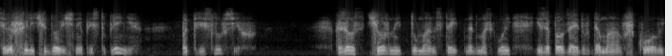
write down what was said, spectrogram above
совершили чудовищное преступление, потрясло всех. Казалось, черный туман стоит над Москвой и заползает в дома, в школы,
